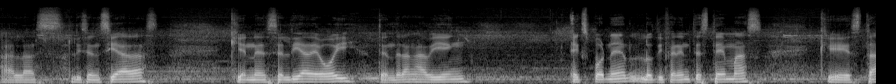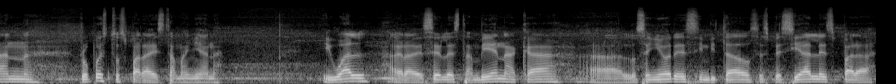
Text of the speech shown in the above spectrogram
a las licenciadas, quienes el día de hoy tendrán a bien exponer los diferentes temas que están propuestos para esta mañana. Igual agradecerles también acá a los señores invitados especiales para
